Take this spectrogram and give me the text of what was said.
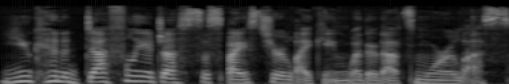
You can definitely adjust the spice to your liking, whether that's more or less.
